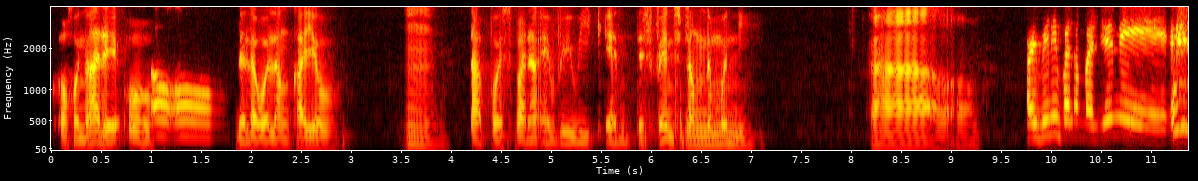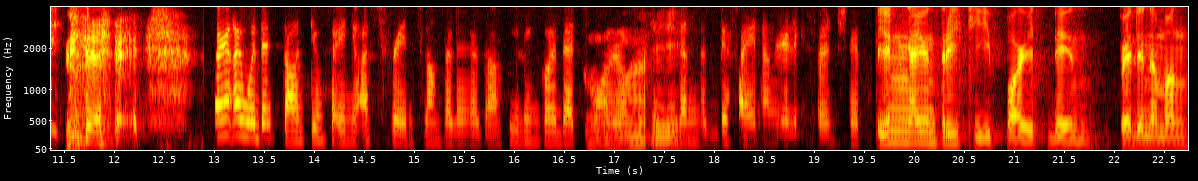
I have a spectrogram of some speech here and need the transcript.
o kunwari, o Oo. dalawa lang kayo. Mm. Tapos parang every weekend. Tapos friends lang naman eh. Ah, oo. Arvin, iba naman yun eh. Parang I wouldn't count yung sa inyo as friends lang talaga. Feeling ko that's Oo more of nga hindi eh. lang nag-define ang relationship. yun nga yung tricky part din. Pwede namang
